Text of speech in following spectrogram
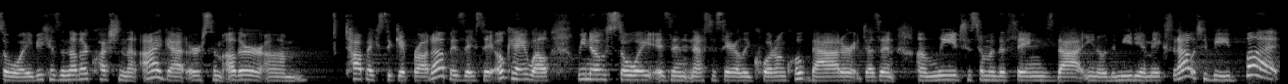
soy, because another question that I get or some other um, topics that get brought up is they say, okay, well, we know soy isn't necessarily quote unquote bad or it doesn't um, lead to some of the things that, you know, the media makes it out to be, but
